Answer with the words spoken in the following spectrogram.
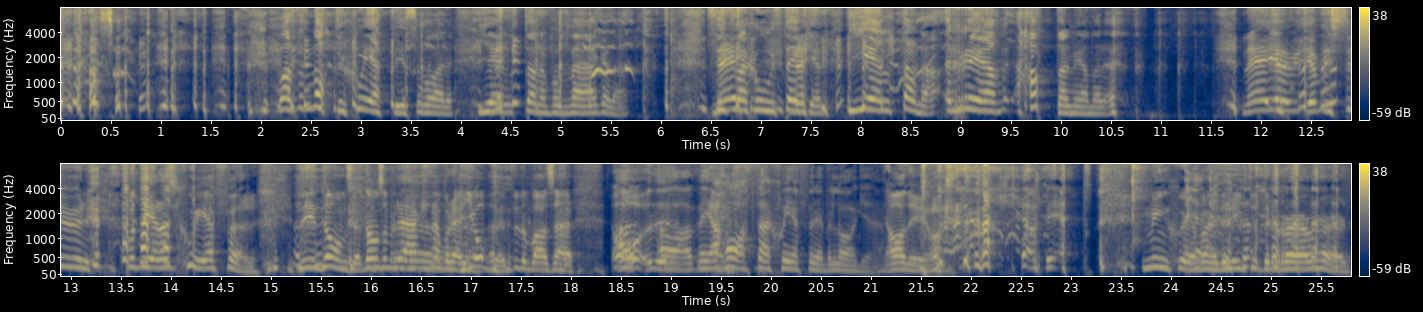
alltså, Alltså något du sket i så var det hjältarna på vägarna. Situationstecken. Hjältarna. Rövhattar menar du? Nej, jag, jag blir sur på deras chefer. Det är de, så här, de som räknar på det här jobbet. De bara så här, Ja, "Åh, ja, men jag hatar chefer överlag. ja. Ja, det är jag också. Jag vet. Min chef han är ett riktigt rövhål.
